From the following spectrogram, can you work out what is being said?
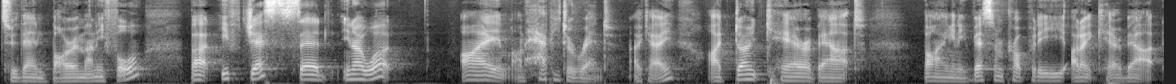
to then borrow money for. But if Jess said, you know what, I, I'm happy to rent, okay? I don't care about buying an investment property. I don't care about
